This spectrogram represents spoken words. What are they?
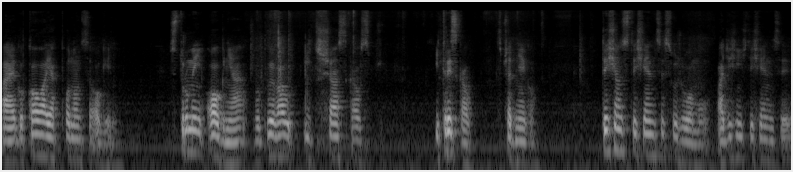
a jego koła jak płonący ogień. Strumień ognia wypływał i trzaskał z, i tryskał sprzed niego. Tysiąc tysięcy służyło mu, a dziesięć tysięcy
